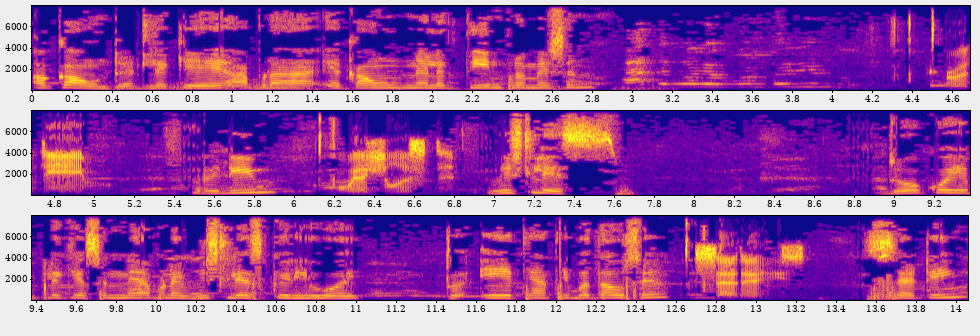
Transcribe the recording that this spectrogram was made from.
account એટલે કે આપણા એકાઉન્ટને લગતી ઇન્ફોર્મેશન. રિડીમ Wish જો કોઈ એપ્લિકેશનને આપણે વિશ્લેષ કરી હોય તો એ ત્યાંથી બતાવશે. Setting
